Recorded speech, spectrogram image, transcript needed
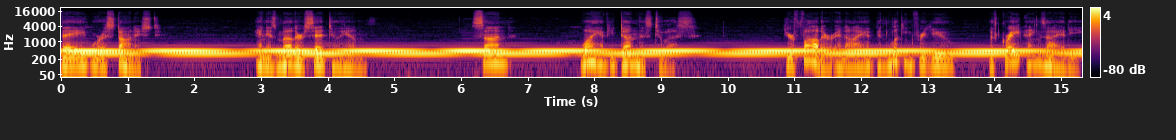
they were astonished. And his mother said to him, Son, why have you done this to us? Your father and I have been looking for you with great anxiety.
